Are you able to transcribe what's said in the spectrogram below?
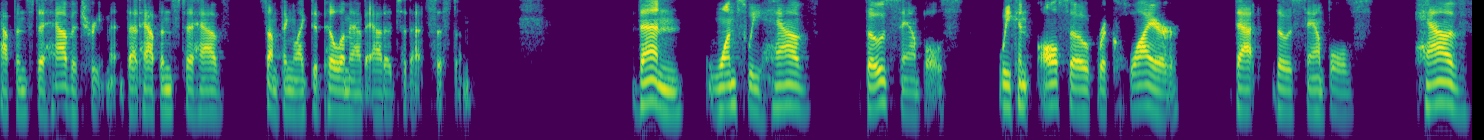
happens to have a treatment that happens to have something like dupilumab added to that system. Then, once we have those samples, we can also require that those samples have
